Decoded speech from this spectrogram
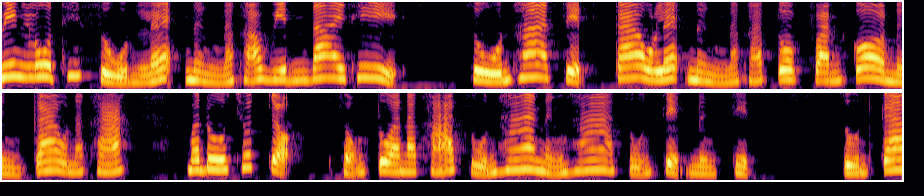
วิ่งลูดที่ 0 และ 1 นะคะ วินได้ที่ 0 5 7 9 และ 1 นะคะ ตัวฟันก็ 19 นะคะ มาดูชุดเจาะ 2 ตัวนะคะ 0 5 1 5 0 7 1 7 0 9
